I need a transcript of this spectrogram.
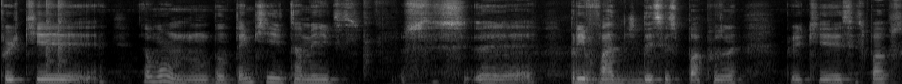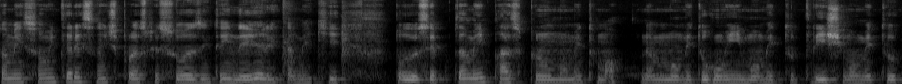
Porque é bom, não tem que também é, privar desses papos, né? Porque esses papos também são interessantes para as pessoas entenderem também que pô, você também passa por um momento mal, né? Um momento ruim, um momento triste, um momento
